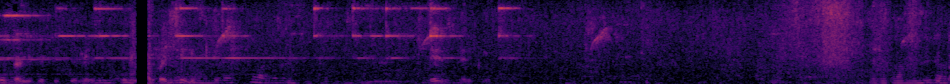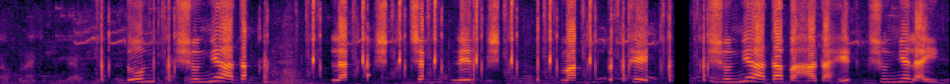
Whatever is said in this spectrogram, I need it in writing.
कुठं किती केले पैसे घेतले दोन शून्य आता ला शून्य आता पाहत आहेत शून्य लाईक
